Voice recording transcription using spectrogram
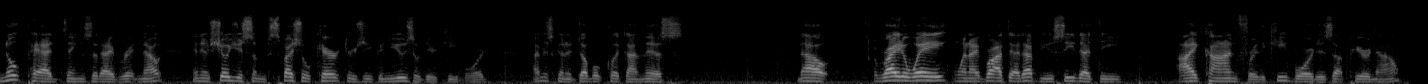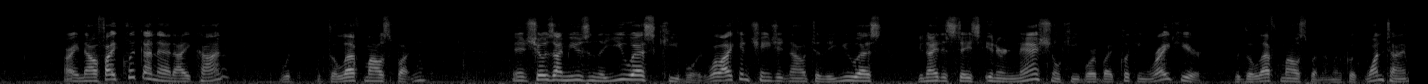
notepad things that I've written out and it shows you some special characters you can use with your keyboard. I'm just going to double click on this. Now right away when I brought that up you see that the icon for the keyboard is up here now. Alright now if I click on that icon with, with the left mouse button and it shows I'm using the US keyboard. Well I can change it now to the US United States International keyboard by clicking right here with the left mouse button. I'm going to click one time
